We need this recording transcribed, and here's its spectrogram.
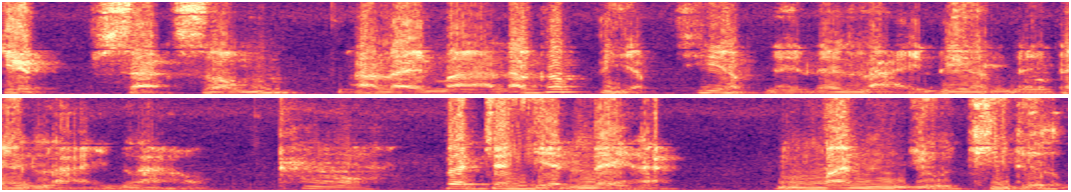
เก็บสะสมอะไรมา แล้วก็เปรียบเทียบในหลาย ๆ เรื่องในหลายๆราวค่ะก็จะเห็นเลยฮะ มันอยู่ที่เดิม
